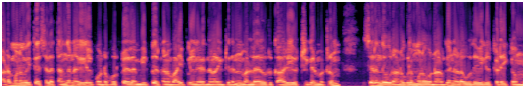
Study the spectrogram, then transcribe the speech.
அடமானம் வைத்த சில தங்க நகைகள் போன்ற பொருட்கள் எல்லாம் மீட்பதற்கான வாய்ப்புகள் நிறைந்த நாள் நல்ல ஒரு காரிய வெற்றிகள் மற்றும் சிறந்த ஒரு அனுகூலமான ஒரு நாளுக்கு நல்ல உதவிகள் கிடைக்கும்.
